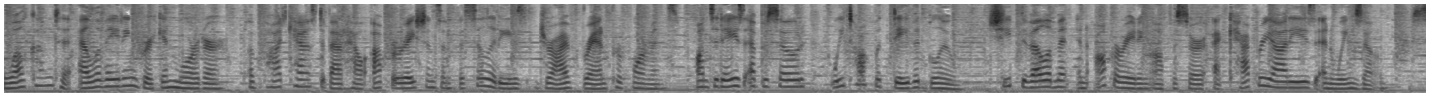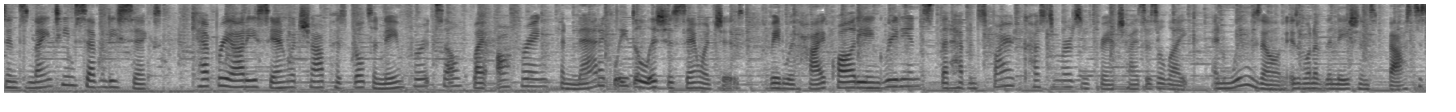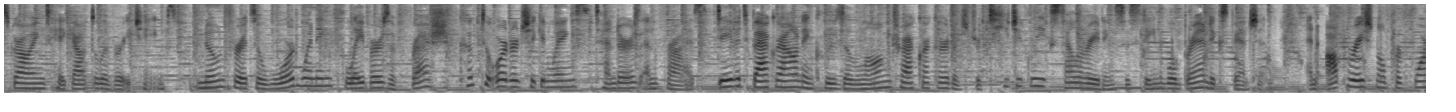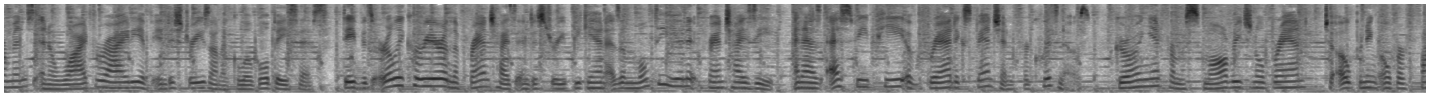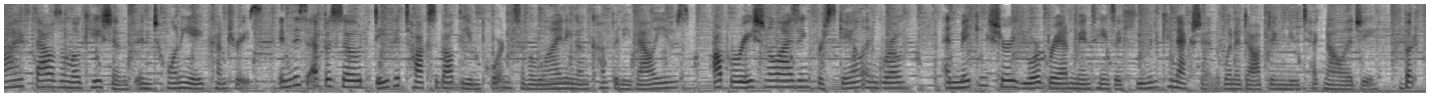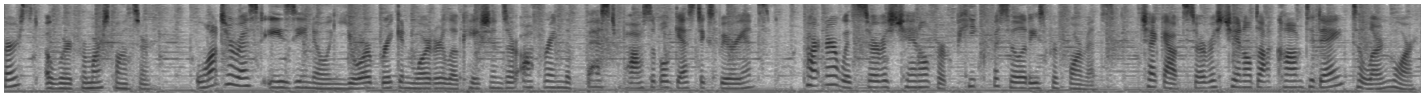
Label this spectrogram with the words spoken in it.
Welcome to Elevating Brick and Mortar, a podcast about how operations and facilities drive brand performance. On today's episode, we talk with David Bloom, Chief Development and Operating Officer at Capriotti's and Wing Zone. Since 1976, Capriotti Sandwich Shop has built a name for itself by offering fanatically delicious sandwiches made with high quality ingredients that have inspired customers and franchises alike. And Wing Zone is one of the nation's fastest growing takeout delivery chains, known for its award winning flavors of fresh, cooked to order chicken wings, tenders, and fries. David's background includes a long track record of strategically accelerating sustainable brand expansion and operational performance in a wide variety of industries on a global basis. David's early career in the franchise industry began as a multi unit franchisee and as SVP of brand expansion for Quiznos, growing it from a small regional brand to opening over 5,000 locations in 28 countries. In this episode, David talks about the importance of aligning on company values, operationalizing for scale and growth, and making sure your brand maintains a human connection when adopting new technology. But first, a word from our sponsor. Want to rest easy knowing your brick and mortar locations are offering the best possible guest experience? Partner with Service Channel for peak facilities performance. Check out servicechannel.com today to learn more.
